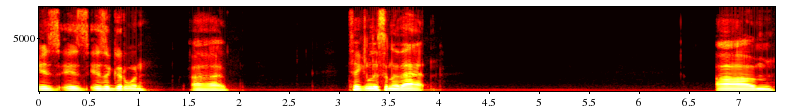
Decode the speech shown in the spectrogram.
is is is a good one. Uh, take a listen to that. Um,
